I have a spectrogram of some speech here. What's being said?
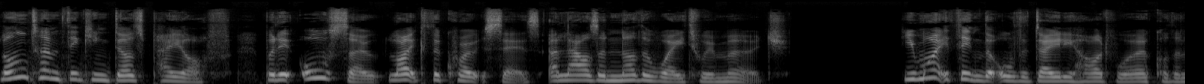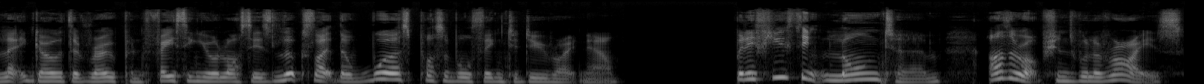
Long term thinking does pay off, but it also, like the quote says, allows another way to emerge. You might think that all the daily hard work or the letting go of the rope and facing your losses looks like the worst possible thing to do right now. But if you think long term, other options will arise.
